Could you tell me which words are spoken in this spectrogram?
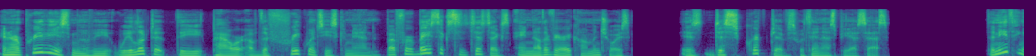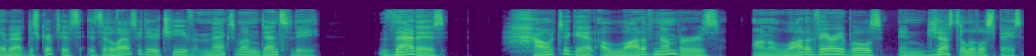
In our previous movie, we looked at the power of the frequencies command, but for basic statistics, another very common choice is descriptives within SPSS. The neat thing about descriptives is it allows you to achieve maximum density. That is how to get a lot of numbers on a lot of variables in just a little space.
